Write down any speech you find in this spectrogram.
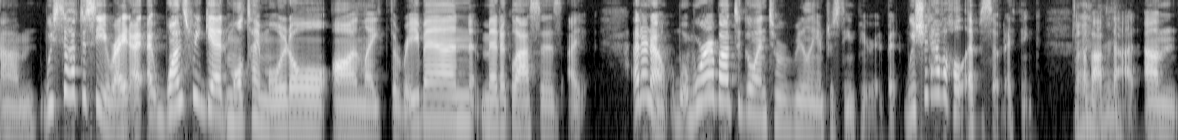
um, we still have to see, right? I, I, once we get multimodal on like the Ray Ban Meta glasses, I I don't know. We're about to go into a really interesting period, but we should have a whole episode, I think, I about agree. that. Um,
